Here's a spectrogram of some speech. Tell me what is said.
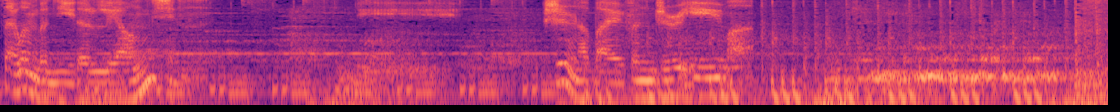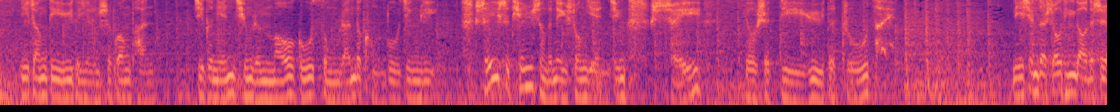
再问问你的良心，你是那百分之一吗？张地狱的演示光盘，几个年轻人毛骨悚然的恐怖经历。谁是天上的那双眼睛？谁又是地狱的主宰？你现在收听到的是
